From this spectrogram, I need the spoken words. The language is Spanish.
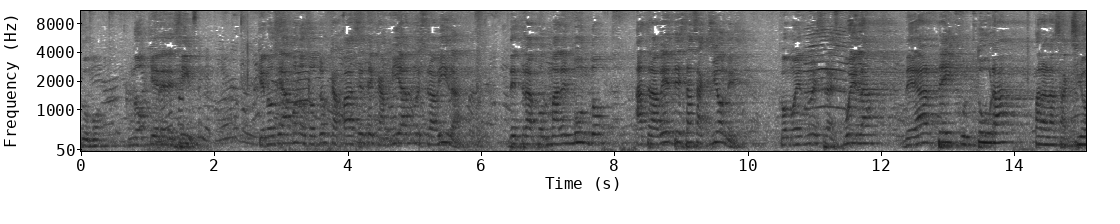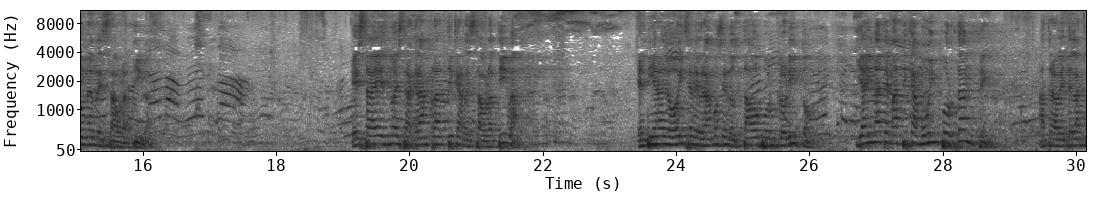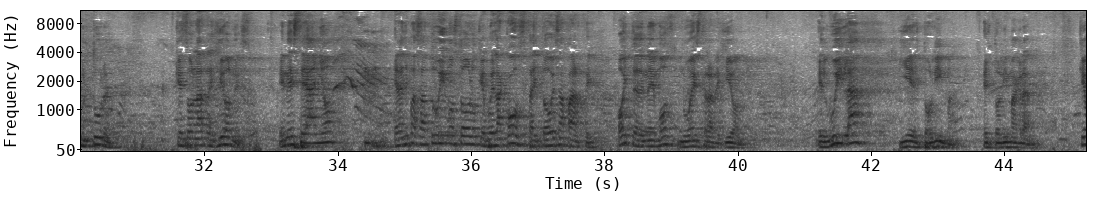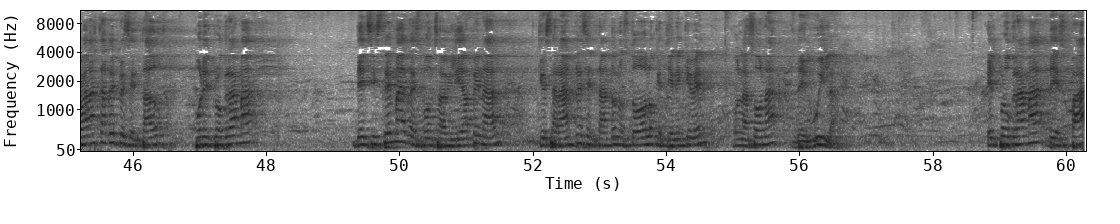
no quiere decir que no seamos nosotros capaces de cambiar nuestra vida, de transformar el mundo a través de estas acciones, como es nuestra escuela de arte y cultura para las acciones restaurativas. Esta es nuestra gran práctica restaurativa. El día de hoy celebramos el octavo folclorito y hay una temática muy importante a través de la cultura, que son las regiones. En este año, el año pasado tuvimos todo lo que fue la costa y toda esa parte. Hoy tenemos nuestra región, el Huila y el Tolima, el Tolima Grande, que van a estar representados por el programa del sistema de responsabilidad penal que estarán presentándonos todo lo que tiene que ver con la zona del Huila. El programa de SPA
